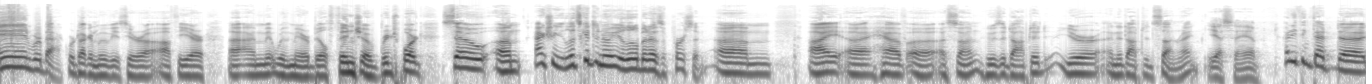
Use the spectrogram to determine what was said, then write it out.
And we're back. We're talking movies here uh, off the air. Uh, I'm with Mayor Bill Finch of Bridgeport. So, um, actually, let's get to know you a little bit as a person. Um, I uh, have a, a son who's adopted. You're an adopted son, right? Yes, I am. How do you think that uh,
